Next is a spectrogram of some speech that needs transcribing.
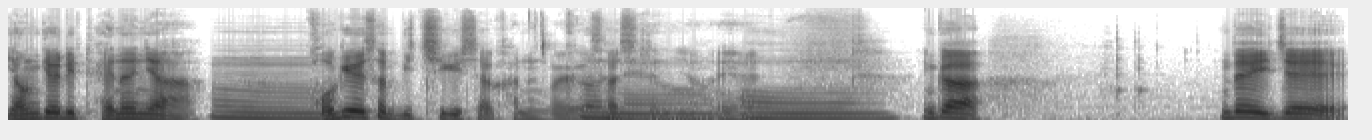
연결이 되느냐 음. 거기에서 미치기 시작하는 거예요, 그러네요. 사실은요. 예. 어. 그러니까 근데 이제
